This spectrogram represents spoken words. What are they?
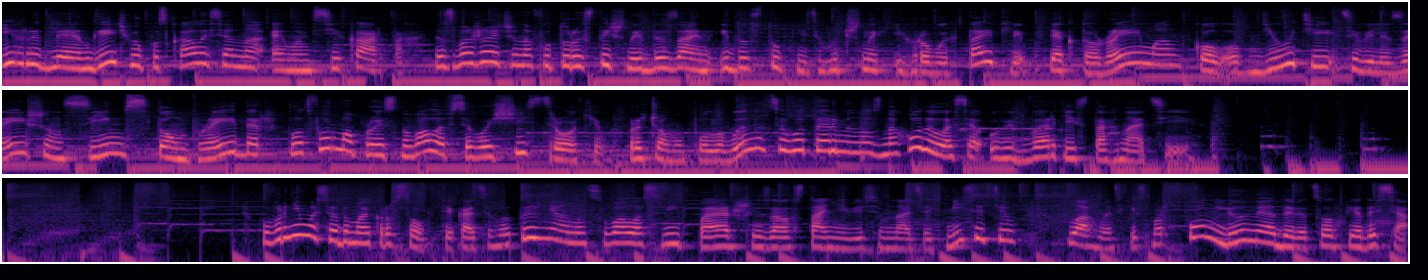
Ігри для Engage випускалися на MMC картах. Незважаючи на футуристичний дизайн і доступність гучних ігрових тайтлів, як то Rayman, Call of Duty, Civilization, Sims, Tomb Raider, платформа проіснувала всього 6 років, причому половину цього терміну знаходилася у відвертій стагнації. Повернімося до Microsoft, яка цього тижня анонсувала свій перший за останні 18 місяців флагманський смартфон Lumia 950,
